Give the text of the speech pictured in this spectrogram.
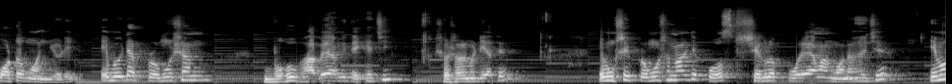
পটমঞ্জরি। এই বইটার প্রমোশন বহুভাবে আমি দেখেছি সোশ্যাল মিডিয়াতে এবং সেই প্রমোশনাল যে পোস্ট সেগুলো পড়ে আমার মনে হয়েছে। এবং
